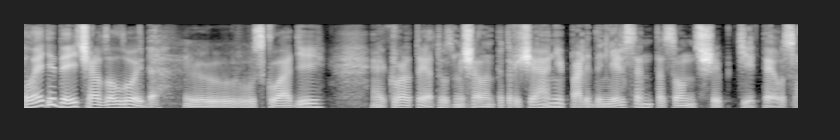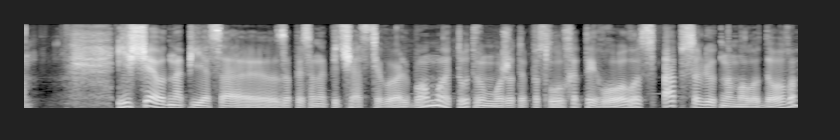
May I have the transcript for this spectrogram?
Леді Дей Чарльза Ллойда е, у складі е, квартету з Мішелем Петручані, Палі Денєльсен та Сон Шипті Теосом. І ще одна п'єса е, записана під час цього альбому. Тут ви можете послухати голос абсолютно молодого,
